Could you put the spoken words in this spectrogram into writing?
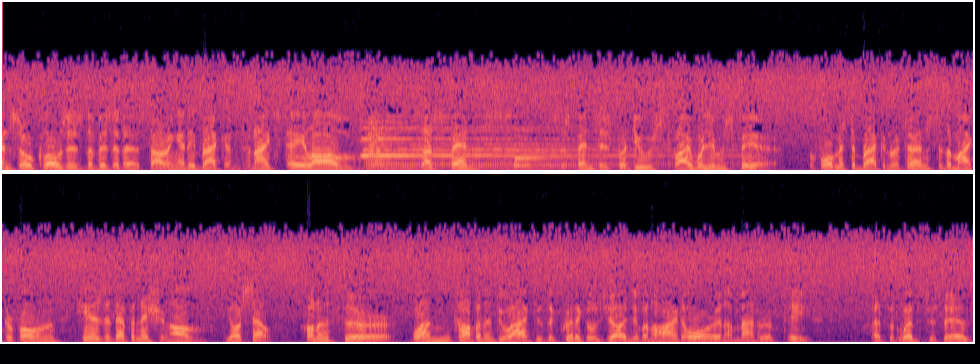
And so closes The Visitor, starring Eddie Bracken. Tonight's tale of Suspense. Suspense is produced by William Spier. Before Mr. Bracken returns to the microphone, here's a definition of yourself. Connoisseur, one competent to act as a critical judge of an art or in a matter of taste. That's what Webster says.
